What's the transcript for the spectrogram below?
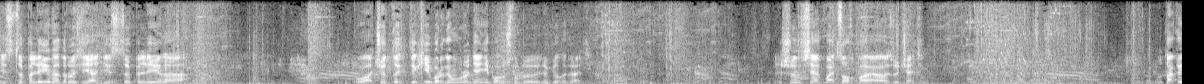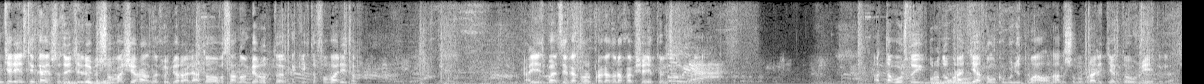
Дисциплина, друзья, дисциплина. О, а что ты, ты киборгом вроде, я не помню, чтобы любил играть. Решил всех бойцов поизучать. Ну так интереснее, конечно. Зрители любят, чтобы вообще разных выбирали, а то в основном берут э, каких-то фаворитов. А есть бойцы, которые, про которых вообще никто не вспоминает. От того, что их будут брать я, толку будет мало. Надо, чтобы брали тех, кто умеет играть.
